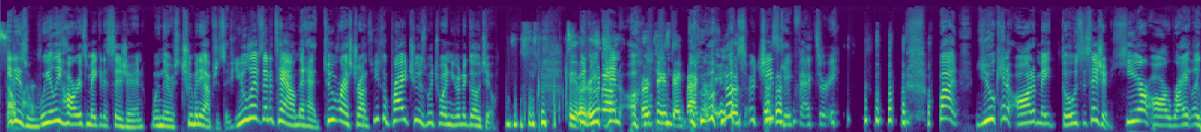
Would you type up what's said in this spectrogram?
So it is hard. really hard to make a decision when there's too many options. If you lived in a town that had two restaurants, you could probably choose which one you're going to go to. but you can, or Cheesecake Factory. no, or Cheesecake Factory. But you can automate those decisions. Here are right, like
